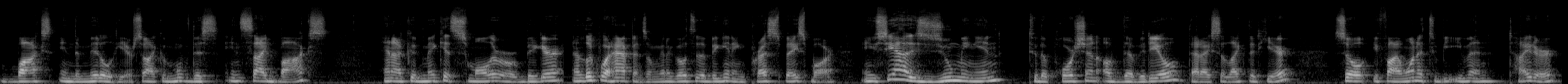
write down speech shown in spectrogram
box in the middle here. So I could move this inside box and I could make it smaller or bigger. And look what happens. I'm gonna go to the beginning, press spacebar, and you see how it's zooming in to the portion of the video that I selected here. So if I want it to be even tighter,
